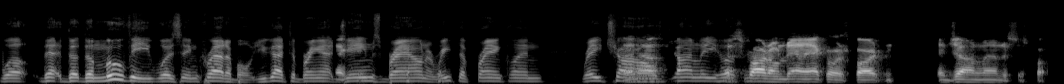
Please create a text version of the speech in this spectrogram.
Well, the, the, the movie was incredible. You got to bring out Thank James you. Brown, Aretha Franklin, Ray Charles, uh, John Lee Hooker. Smart on Dan Aykroyd's part and, and John Landis's part.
